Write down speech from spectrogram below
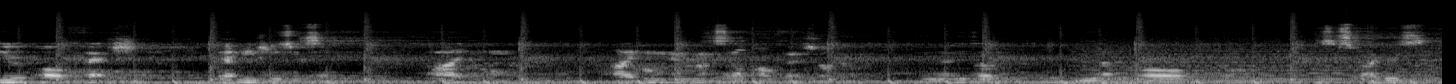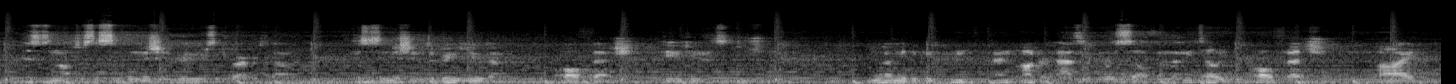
Dear Paul Fetch, let me introduce yourself. I own, I own and run South Fetch. And let me tell you, you have all subscribers. This is not just a simple mission to bring your subscribers down. This is a mission to bring you down. Paul Fetch, the internet institution. You have made a complete and utter ass of yourself, and let me tell you, Paul Fetch, I you.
